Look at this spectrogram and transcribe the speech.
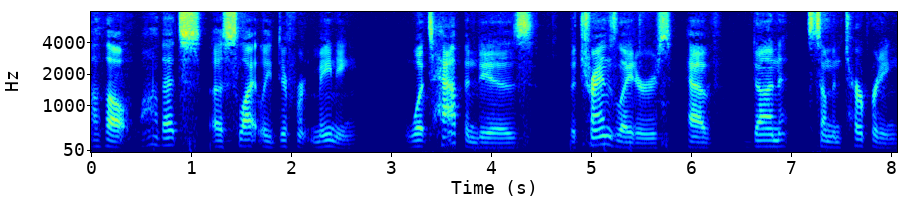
I thought, wow, that's a slightly different meaning. What's happened is the translators have done some interpreting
